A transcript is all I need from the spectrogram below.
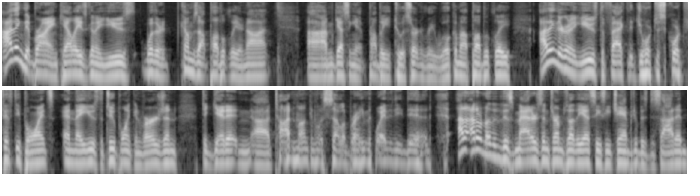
I think that Brian Kelly is going to use, whether it comes out publicly or not, Uh, I'm guessing it probably to a certain degree will come out publicly. I think they're going to use the fact that Georgia scored 50 points and they used the two point conversion to get it. And uh, Todd Monken was celebrating the way that he did. I, I, don't know that this matters in terms of how the SEC championship is decided,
